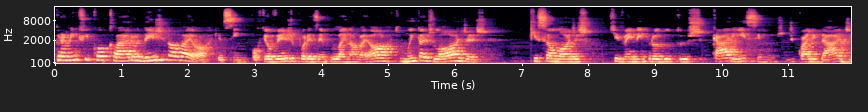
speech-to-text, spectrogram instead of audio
para mim ficou claro desde Nova York, assim, porque eu vejo, por exemplo, lá em Nova York, muitas lojas que são lojas que vendem produtos caríssimos, de qualidade,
